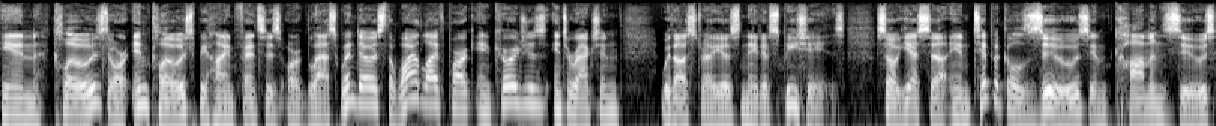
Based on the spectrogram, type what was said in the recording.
enclosed or enclosed behind fences or glass windows, the wildlife park encourages interaction with Australia's native species. So, yes, uh, in typical zoos, in common zoos,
